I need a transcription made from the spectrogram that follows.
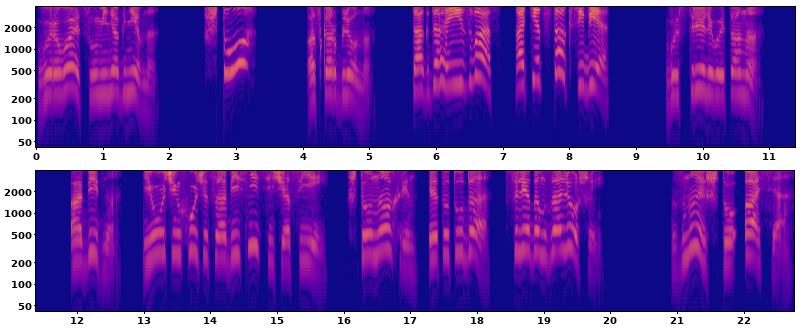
Вырывается у меня гневно. «Что?» Оскорбленно. «Тогда и из вас отец так себе!» Выстреливает она. Обидно. И очень хочется объяснить сейчас ей, что нахрен это туда, следом за Лешей. Знаешь что, Ася?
